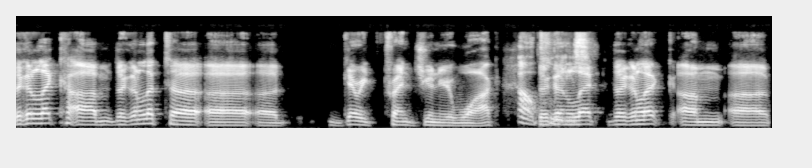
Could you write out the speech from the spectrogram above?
they're gonna let um, they're gonna let uh, uh, uh, Gary Trent Jr. walk. Oh, They're gonna let they're gonna let um uh,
